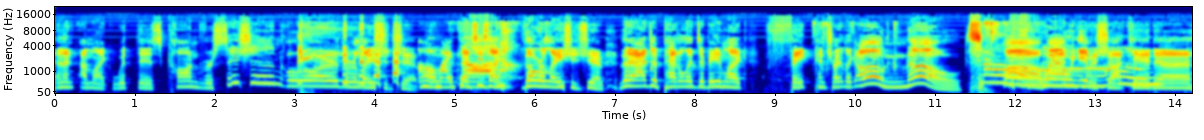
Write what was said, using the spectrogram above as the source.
And then I'm like, "With this conversation or the relationship?" Oh my god. And she's like, the relationship. Then I had to pedal into being like fake contrite, like, oh no. Oh, well, we gave it a shot, kid. Uh,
